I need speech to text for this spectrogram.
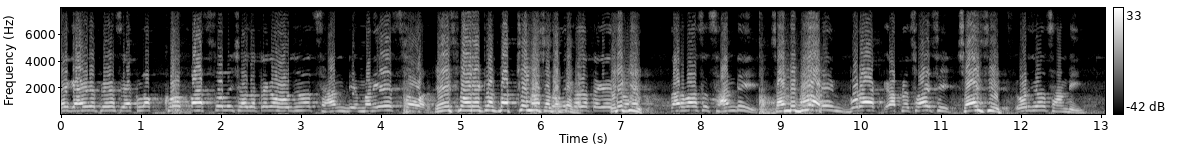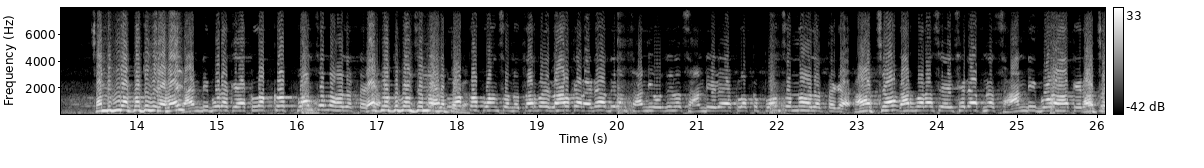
এই গাড়িটা পেয়েছে এক লক্ষ পাঁচচল্লিশ হাজার টাকা অরিজিনাল সানডে মানে এস পাওয়ার এস পাওয়ার এক লাখ পাঁচচল্লিশ হাজার টাকা। এটা কি? তারপর আছে সান্ডি। সান্ডি দুয়ার বোরাক আপনার ছয় সিট। ছয় সিট। অরিজিনাল সানডে। সান্ডিপুরা কত করে ভাই? সান্ডি এক লক্ষ পঞ্চান্ন হাজার টাকা। এক লক্ষ পঞ্চান্ন হাজার টাকা। লক্ষ পঞ্চান্ন। তারপরে লাল কার এটা দিলাম সান্ডি অরিজিনাল সান্ডি এটা এক লক্ষ পঞ্চান্ন হাজার টাকা। আচ্ছা। তারপর আছে এই সাইডে আপনার সান্ডি বোরাক এটা আচ্ছা।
